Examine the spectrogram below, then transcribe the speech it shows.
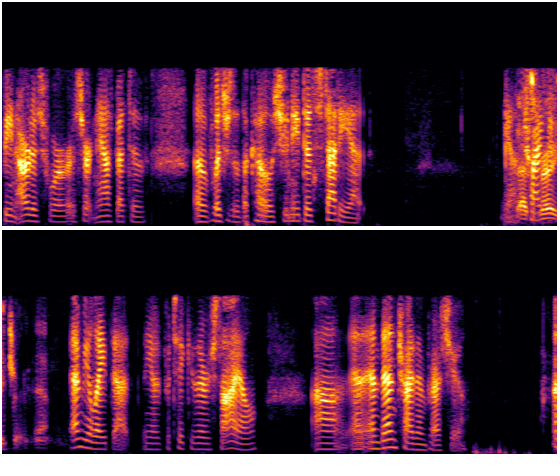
be an artist for a certain aspect of of Wizards of the Coast, you need to study it. Yeah, That's very true. Yeah. emulate that you know particular style, uh, and and then try to impress you.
